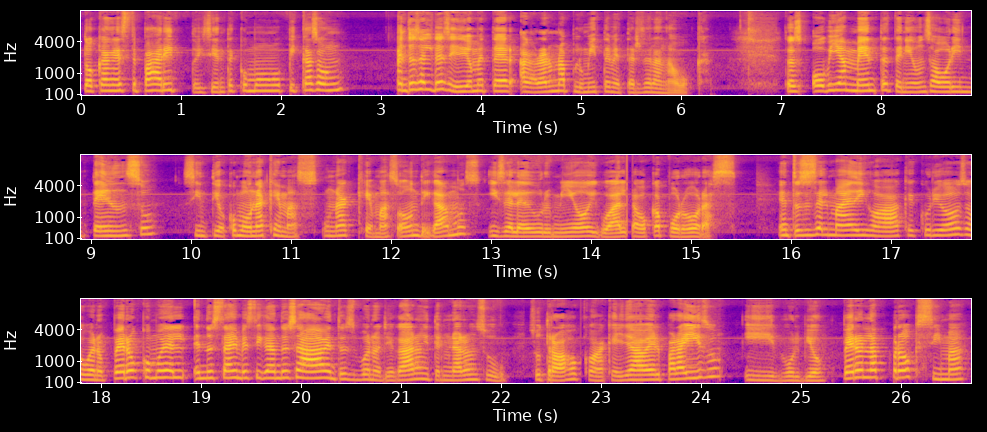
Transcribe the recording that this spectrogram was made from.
tocan este pajarito y siente como picazón? Entonces él decidió meter, agarrar una plumita y metérsela en la boca. Entonces, obviamente tenía un sabor intenso, sintió como una, quemas, una quemazón, digamos, y se le durmió igual la boca por horas. Entonces el mae dijo, ah, qué curioso, bueno, pero como él, no estaba investigando esa ave, entonces, bueno, llegaron y terminaron su, su trabajo con aquella ave del paraíso y volvió. Pero en la próxima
